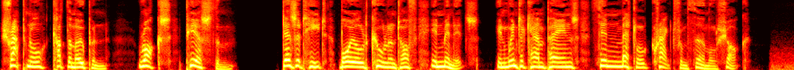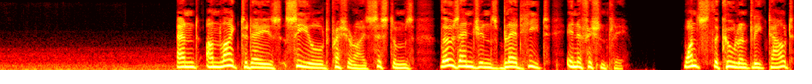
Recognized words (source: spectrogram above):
Shrapnel cut them open, Rocks pierced them. Desert heat boiled coolant off in minutes. In winter campaigns, thin metal cracked from thermal shock. And unlike today's sealed pressurized systems, those engines bled heat inefficiently. Once the coolant leaked out,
